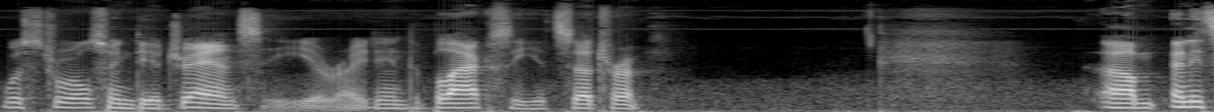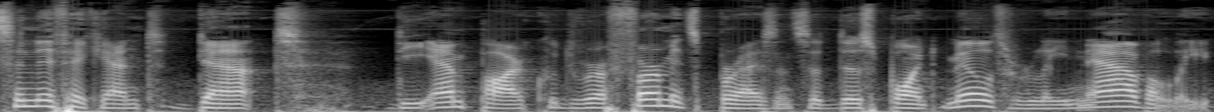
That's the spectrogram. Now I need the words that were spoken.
was true also in the Aegean Sea, right, in the Black Sea, etc. Um, and it's significant that the empire could reaffirm its presence at this point militarily, navally,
